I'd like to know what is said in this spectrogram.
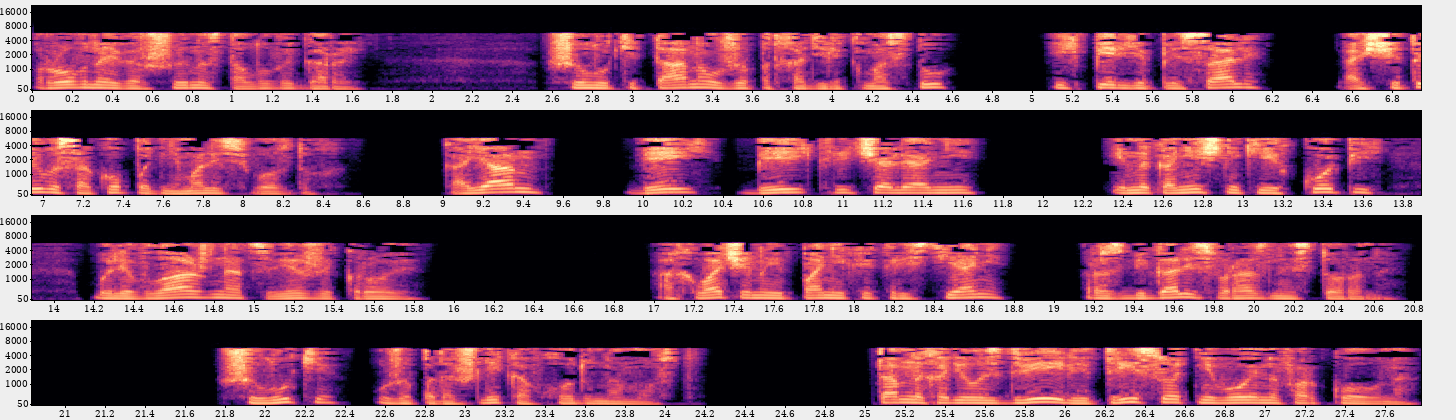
ровная вершина столовой горы. Шилуки Тана уже подходили к мосту, их перья плясали, а щиты высоко поднимались в воздух. «Каян! Бей! Бей!» — кричали они, и наконечники их копий были влажны от свежей крови. Охваченные паникой крестьяне разбегались в разные стороны. Шелуки уже подошли ко входу на мост. Там находилось две или три сотни воинов Аркоуна.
